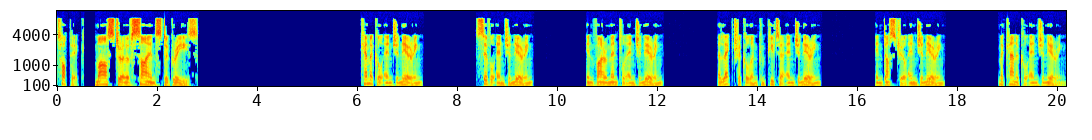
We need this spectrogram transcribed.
Topic: Master of Science degrees. Chemical engineering Civil engineering Environmental engineering Electrical and computer engineering Industrial engineering Mechanical engineering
